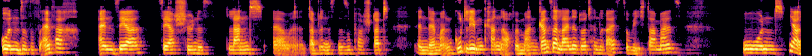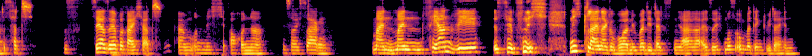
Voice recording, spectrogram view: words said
Und es ist einfach ein sehr, sehr schönes Land. Äh, Dublin ist eine super Stadt, in der man gut leben kann, auch wenn man ganz alleine dorthin reist, so wie ich damals. Und ja, das hat das sehr, sehr bereichert ähm, und mich auch in einer, wie soll ich sagen, mein, mein Fernweh ist jetzt nicht, nicht kleiner geworden über die letzten Jahre. Also ich muss unbedingt wieder hin.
